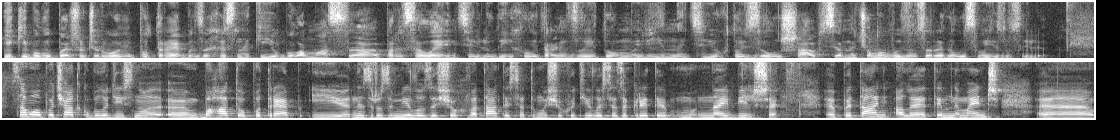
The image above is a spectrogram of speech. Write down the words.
Які були першочергові потреби захисників? Була маса переселенців, люди їхали транзитом, Вінницею, хтось залишався. На чому ви зосередили свої зусилля? З самого початку було дійсно е, багато потреб і незрозуміло за що хвататися, тому що хотілося закрити найбільше е, питань, але тим не менш е,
